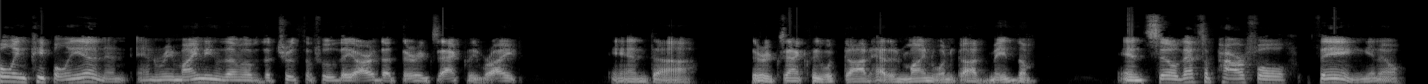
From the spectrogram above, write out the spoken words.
pulling people in and, and reminding them of the truth of who they are, that they're exactly right. And uh, they're exactly what God had in mind when God made them. And so that's a powerful thing, you know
